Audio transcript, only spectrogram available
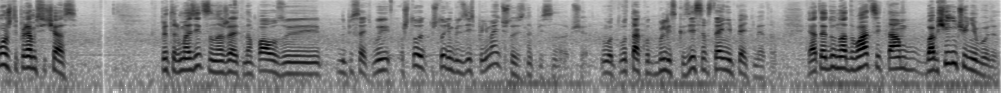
можете прямо сейчас притормозиться, нажать на паузу и написать. Вы что, что-нибудь здесь понимаете, что здесь написано вообще? Вот, вот так вот близко. Здесь расстояние 5 метров. Я отойду на 20, там вообще ничего не будет.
